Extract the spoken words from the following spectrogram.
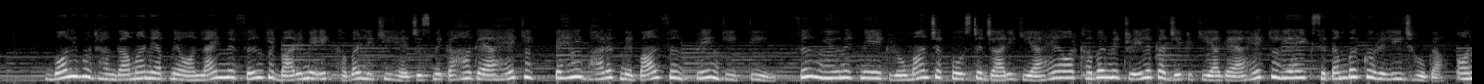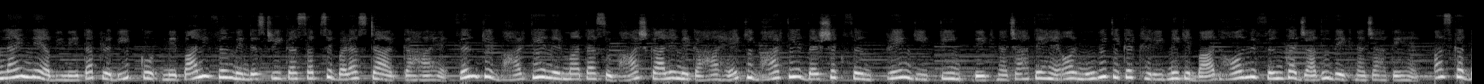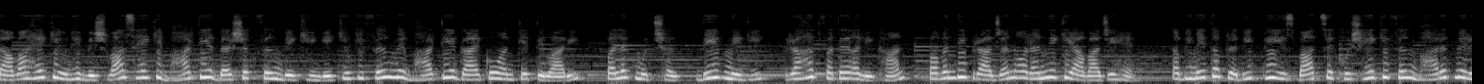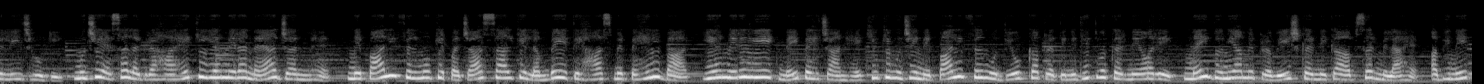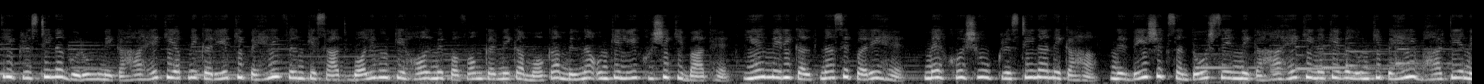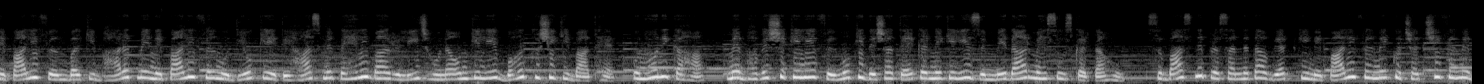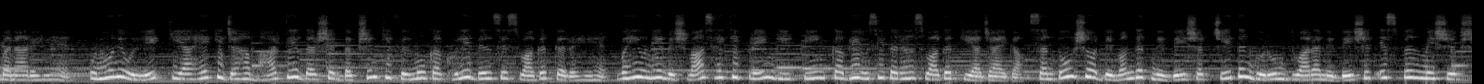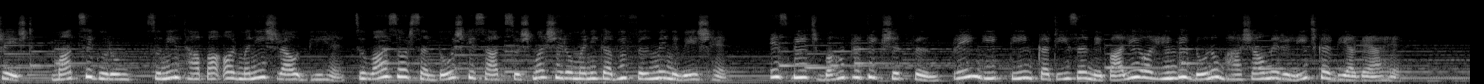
बॉलीवुड हंगामा ने अपने ऑनलाइन में फ़िल्म के बारे में एक खबर लिखी है, जिसमें कहा गया है कि पहली भारत नेपाल फ़िल्म प्रेम गीत तीन फ़िल्म यूनिट ने एक रोमांचक पोस्टर जारी किया है और खबर में ट्रेलर का ज़िक्र किया गया है कि यह एक सितंबर को रिलीज़ होगा। ऑनलाइन ने अभिनेता प्रदीप को नेपाली फ़िल्म इंडस्ट्री का सबसे बड़ा स्टार कहा है। फ़िल्म के भारतीय निर्माता सुभाष काले ने कहा है कि भारतीय दर्शक फ़िल्म प्रेम गीत तीन देखना चाहते हैं और मूवी टिकट खरीदने के बाद हॉल में फ़िल्म का जादू देखना चाहते हैं। आज का दावा है की उन्हें विश्वास है की भारतीय दर्शक फ़िल्म देखेंगे क्यूँकी फ़िल्म में भारतीय गायकों अंकित तिवारी पलक मुच्छल देव नेगी राहत फतेह अली खान, पवनदीप राजन और अन्य की आवाज़ें हैं। अभिनेता प्रदीप भी इस बात से खुश है कि फ़िल्म भारत में रिलीज़ होगी। मुझे ऐसा लग रहा है कि यह मेरा नया जन्म है। नेपाली फ़िल्मों के 50 साल के लंबे इतिहास में पहली बार यह मेरे लिए एक नई पहचान है क्योंकि मुझे नेपाली फ़िल्म उद्योग का प्रतिनिधित्व करने और एक नई दुनिया में प्रवेश करने का अवसर मिला है। अभिनेत्री क्रिस्टीना गुरुंग ने कहा है की अपने करियर की पहली फ़िल्म के साथ बॉलीवुड के हॉल में परफॉर्म करने का मौका मिलना उनके लिए खुशी की बात है। यह मेरी कल्पना ऐसी परे है। मैं खुश हूँ, क्रिस्टीना ने कहा। निर्देशक संतोष सेन ने कहा है कि न केवल उनकी पहली भारतीय नेपाली फ़िल्म, बल्कि भारत में नेपाली फ़िल्म उद्योग के इतिहास में पहली बार रिलीज़ होना उनके लिए बहुत खुशी की बात है। उन्होंने कहा मैं भविष्य के लिए फ़िल्मों की दिशा तय करने के लिए जिम्मेदार महसूस करता हूँ। सुभाष ने प्रसन्नता व्यक्त की, नेपाली फ़िल्में कुछ अच्छी फ़िल्में बना रही हैं। उन्होंने उल्लेख किया है कि जहाँ भारतीय दर्शक दक्षिण की फ़िल्मों का खुले दिल से स्वागत कर रहे हैं, वहीं उन्हें विश्वास है कि प्रेम गीत तीन का भी उसी तरह स्वागत किया जाएगा। संतोष और दिवंगत निर्देशक चेतन गुरुंग द्वारा निर्देशित इस फ़िल्म में शिव श्रेष्ठ मात्स्य गुरुंग, सुनील थापा और मनीष राउत भी है। सुभाष और संतोष के साथ सुषमा शिरोमणि का भी फ़िल्म में निवेश है। इस बीच बहुप्रतीक्षित फ़िल्म प्रेम गीत तीन का टीजर नेपाली और हिंदी दोनों भाषाओं में रिलीज़ कर दिया गया है।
